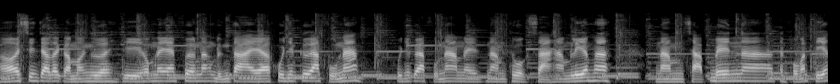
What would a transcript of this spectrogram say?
Rồi, xin chào tất cả mọi người. Thì hôm nay em Phương đang đứng tại à, khu dân cư An Phú Nam. Khu dân cư An Phú Nam này nằm thuộc xã Hàm Liêm ha, nằm sát bên à, thành phố Văn Thiết,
